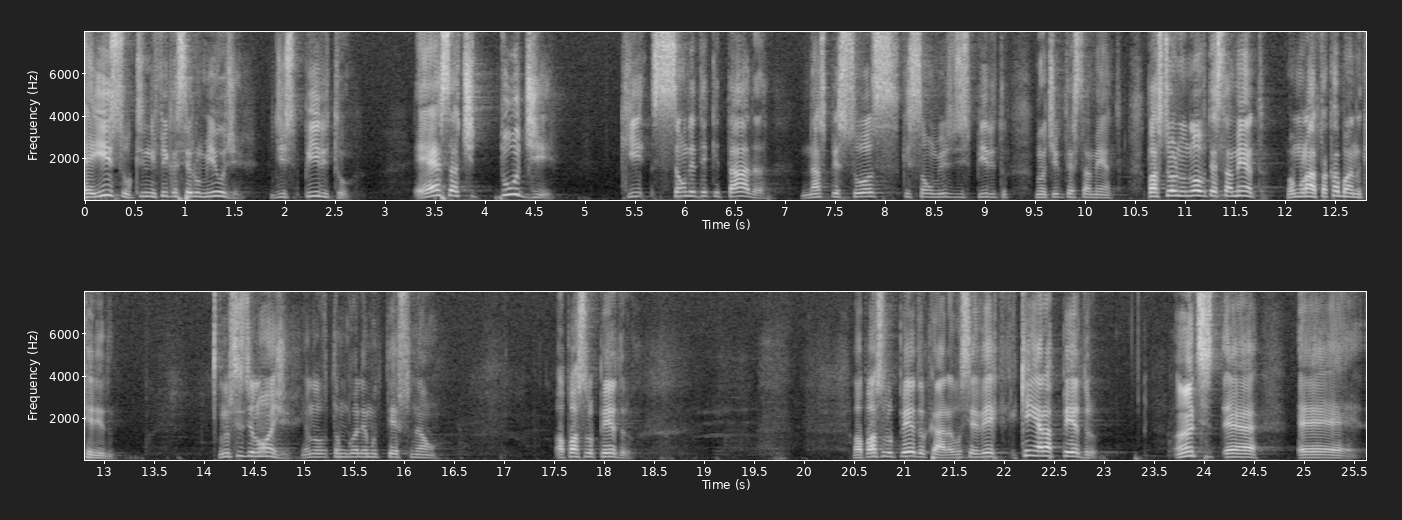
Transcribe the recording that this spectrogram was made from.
é isso que significa ser humilde, de espírito. É essa atitude que são detectadas nas pessoas que são humildes de espírito no Antigo Testamento. Pastor, no Novo Testamento, vamos lá, estou acabando, querido. Não preciso ir longe, eu não, vou ler muito texto, não. O apóstolo Pedro. O apóstolo Pedro, cara, você vê quem era Pedro? Antes, é, é,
